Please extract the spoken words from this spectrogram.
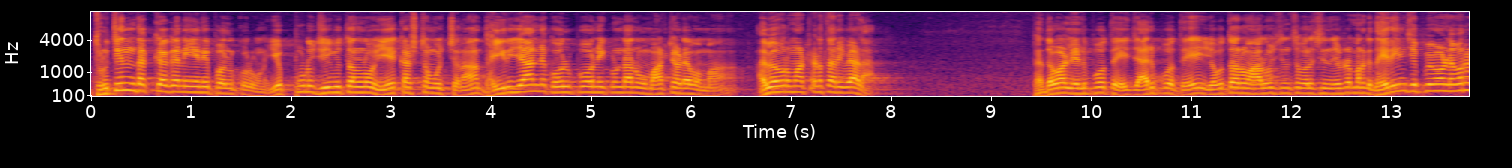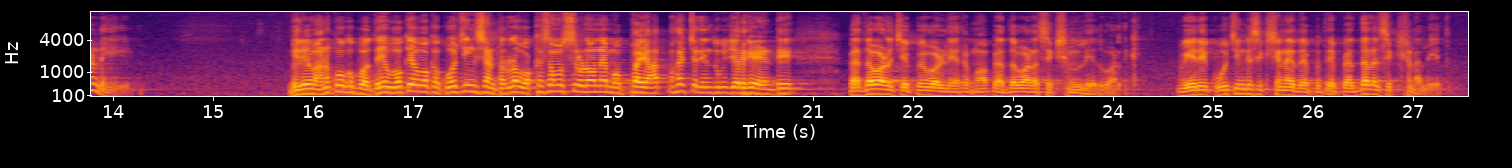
ధృతిని దక్కగనేని పలుకులను ఎప్పుడు జీవితంలో ఏ కష్టం వచ్చినా ధైర్యాన్ని కోల్పోనీకుండా నువ్వు మాట్లాడావమ్మా. అవి ఎవరు మాట్లాడతారు ఈవేళ? పెద్దవాళ్ళు వెళ్ళిపోతే జారిపోతే యువతరం ఆలోచించవలసింది ఏమిటో మనకు ధైర్యం చెప్పేవాళ్ళు ఎవరండి? మీరేం అనుకోకపోతే ఒకే ఒక కోచింగ్ సెంటర్లో ఒక్క సంవత్సరంలోనే ముప్పై ఆత్మహత్యలు ఎందుకు జరిగాయంటే పెద్దవాళ్ళు చెప్పేవాళ్ళు లేరమ్మా పెద్దవాళ్ళ శిక్షణ లేదు వాళ్ళకి. వేరే కోచింగ్ శిక్షణ తప్పితే పెద్దల శిక్షణ లేదు.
